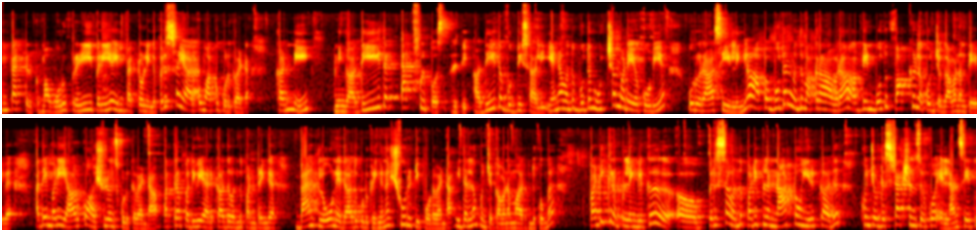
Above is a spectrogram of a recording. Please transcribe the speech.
இம்பேக்ட் இருக்குமா? ஒரு பெரிய பெரிய இம்பேக்டோ இல்லைங்க. பெருசாக யாருக்கும் வாக்கு கொடுக்க வேண்டாம். கண்ணி நீங்க அதீத டேக்ஃபுல் பர்சனாலிட்டி அதீத புத்திசாலி. ஏன்னா வந்து புதன் உச்சமடையக்கூடிய ஒரு ராசி இல்லைங்களா? அப்போ புதன் வந்து வக்ராவரா அப்படின் போது வக்கில் கொஞ்சம் கவனம் தேவை. அதே மாதிரி யாருக்கும் அஷூரன்ஸ் கொடுக்க வேண்டாம். பத்திரப்பதிவு யாருக்காவது வந்து பண்ணுறீங்க பேங்க் லோன் ஏதாவது கொடுக்குறீங்கன்னா ஷூரிட்டி போட வேண்டாம். இதெல்லாம் கொஞ்சம் கவனமாக இருந்துக்கோங்க. படிக்கிற பிள்ளைங்களுக்கு பெருசாக வந்து படிப்பில் நாட்டம் இருக்காது. கொஞ்சம் டிஸ்ட்ராக்ஷன்ஸ் இருக்கும். எல்லாம் சேர்த்து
